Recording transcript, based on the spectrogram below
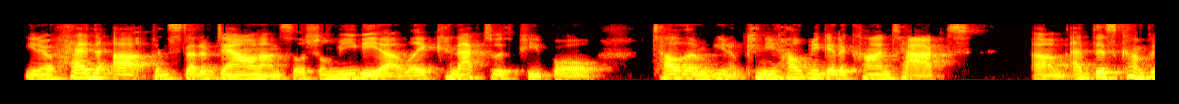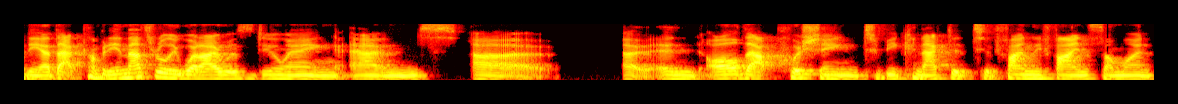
you know, head up instead of down on social media, like connect with people, tell them, you know, can you help me get a contact um, at this company, at that company? And that's really what I was doing. And, uh, uh, and all that pushing to be connected to finally find someone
